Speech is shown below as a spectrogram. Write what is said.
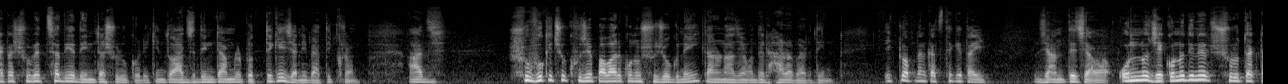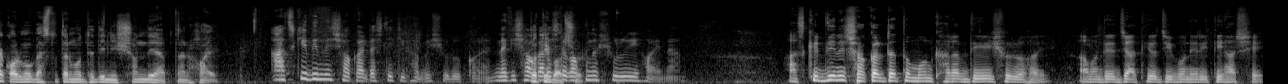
একটা শুভেচ্ছা দিয়ে দিনটা শুরু করি, কিন্তু আজ দিনটা আমরা প্রত্যেকেই জানি ব্যতিক্রম। আজ শুভ কিছু খুঁজে পাওয়ার কোনো সুযোগ নেই কারণ আজ আমাদের হারাবার দিন। একটু আপনার কাছ থেকে তাই জানতে চাওয়া অন্য যে কোনো দিনের শুরুতে একটা কর্মব্যস্ততার মধ্যে দিয়ে নিঃসন্দেহে আপনার হয়। আজকে দিনের সকালটা আসলে কীভাবে শুরু করেন? নাকি সকাল প্রতি আসলে বছর। কখনো শুরুই হয় না? আজকের দিনে সকালটা তো মন খারাপ দিয়েই শুরু হয়। আমাদের জাতীয় জীবনের ইতিহাসে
